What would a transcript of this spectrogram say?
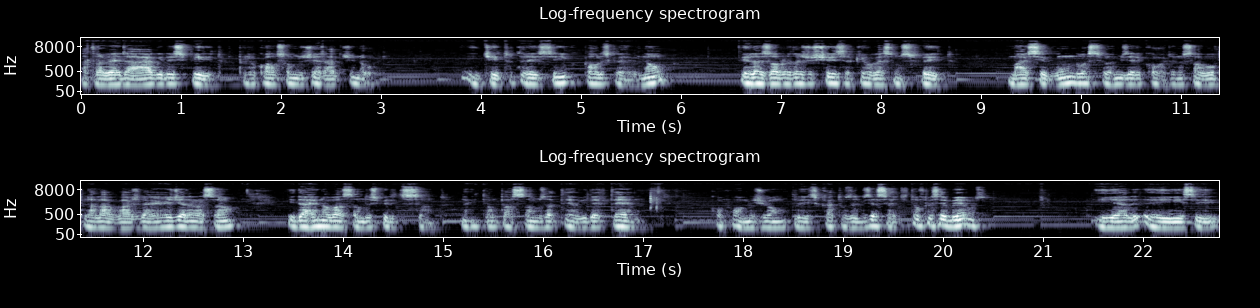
através da água e do Espírito, pelo qual somos gerados de novo. Em Tito 3,5, Paulo escreve: Não pelas obras da justiça que houvéssemos feito, mas segundo a sua misericórdia, nos salvou pela lavagem da regeneração e da renovação do Espírito Santo. Né? Então passamos até a vida eterna, conforme João 3, 14 a 17. Então percebemos, e esse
